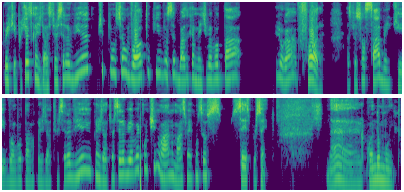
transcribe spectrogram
Por quê? Porque os candidatos de terceira via, tipo, vão ser um voto que você basicamente vai votar e jogar fora. As pessoas sabem que vão votar no candidato de terceira via e o candidato de terceira via vai continuar no máximo com seus 6%. Né? Quando muito.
